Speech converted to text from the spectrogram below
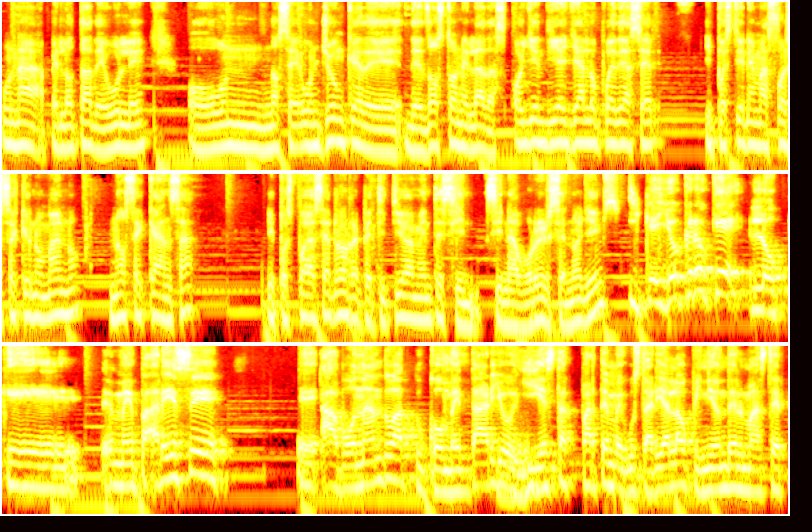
una pelota de hule o un, no sé, un yunque de, dos toneladas. Hoy en día ya lo puede hacer y pues tiene más fuerza que un humano, no se cansa y pues puede hacerlo repetitivamente sin, sin aburrirse, ¿no, James? Y que yo creo que lo que me parece eh, abonando a tu comentario y esta parte me gustaría la opinión del máster.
